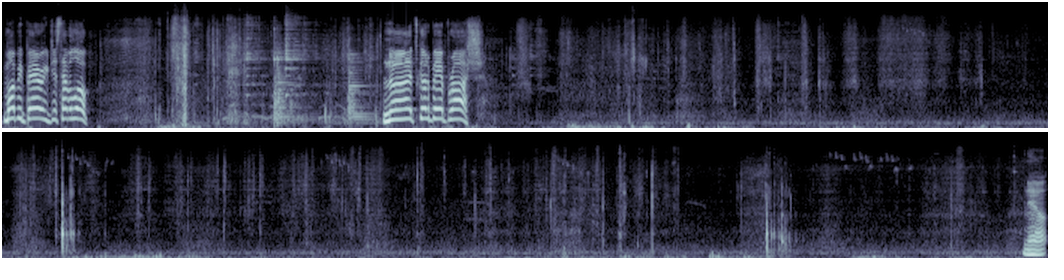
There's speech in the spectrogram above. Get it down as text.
Might be buried, just have a look. No, it's got to be a brush. Now,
